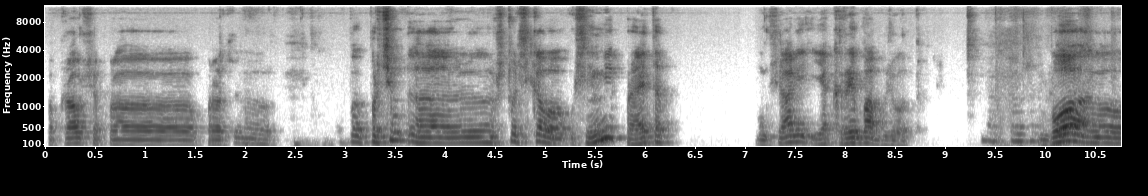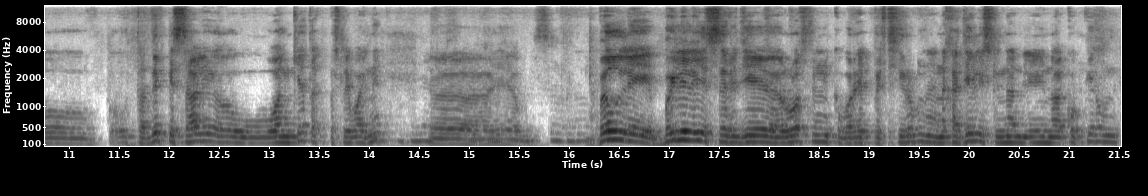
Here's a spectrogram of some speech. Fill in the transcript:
папраўча про, про причем э, что цікаво у сям'і про это мовчалі як рыба об лёд бо э, тады писали у анкетах после войны э, был ли были ли среди родственников репрессированные находились ли на, ли на оккупированные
